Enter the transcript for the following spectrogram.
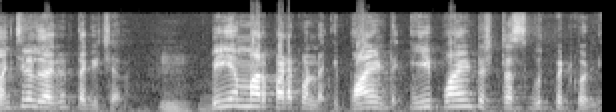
మంచినీళ్ళ దగ్గర తగ్గించాను బిఎంఆర్ పడకుండా ఈ పాయింట్ ఈ పాయింట్ స్ట్రెస్ గుర్తుపెట్టుకోండి.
